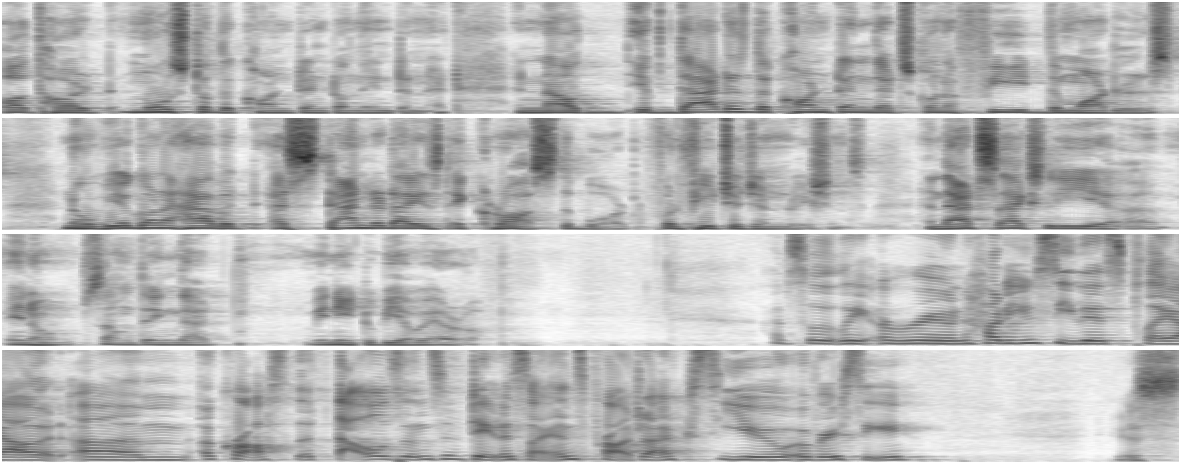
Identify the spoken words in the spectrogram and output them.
authored most of the content on the internet. And now, if that is the content that's going to feed the models, no, we are going to have it as standardized across the board for future generations. And that's actually, uh, you know, something that we need to be aware of. Absolutely. Arun, how do you see this play out um, across the thousands of data science projects you oversee? Yes,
